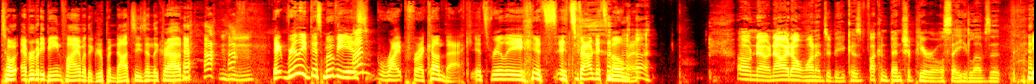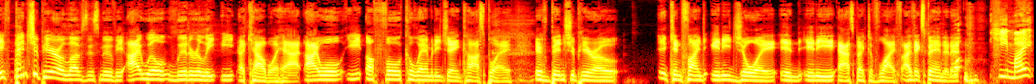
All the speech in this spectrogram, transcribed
to everybody being fine with a group of Nazis in the crowd. Mm-hmm. It really this movie is ripe for a comeback. It's really it's it's found its moment. Oh no, now I don't want it to be because fucking Ben Shapiro will say he loves it. if Ben Shapiro loves this movie, I will literally eat a cowboy hat. I will eat a full Calamity Jane cosplay if Ben Shapiro it can find any joy in any aspect of life. I've expanded it. He might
